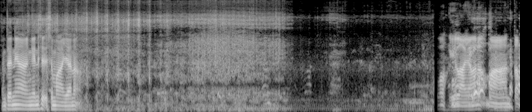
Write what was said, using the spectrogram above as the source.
Enteni angin sik semaya nak. Wah, gila yang anak mantap.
